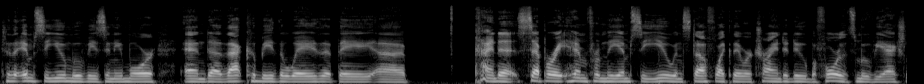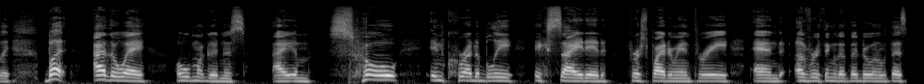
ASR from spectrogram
to the mcu movies anymore and uh, that could be the way that they uh, kind of separate him from the MCU and stuff like they were trying to do before this movie, actually. But either way, oh my goodness, I am so incredibly excited for Spider-Man 3 and everything that they're doing with this.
